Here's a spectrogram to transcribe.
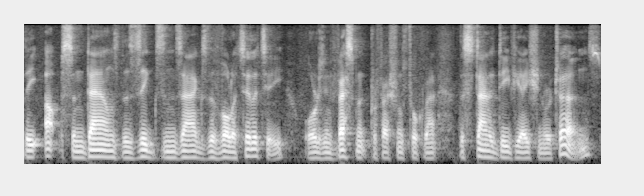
the ups and downs, the zigs and zags, the volatility, or as investment professionals talk about, the standard deviation returns,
